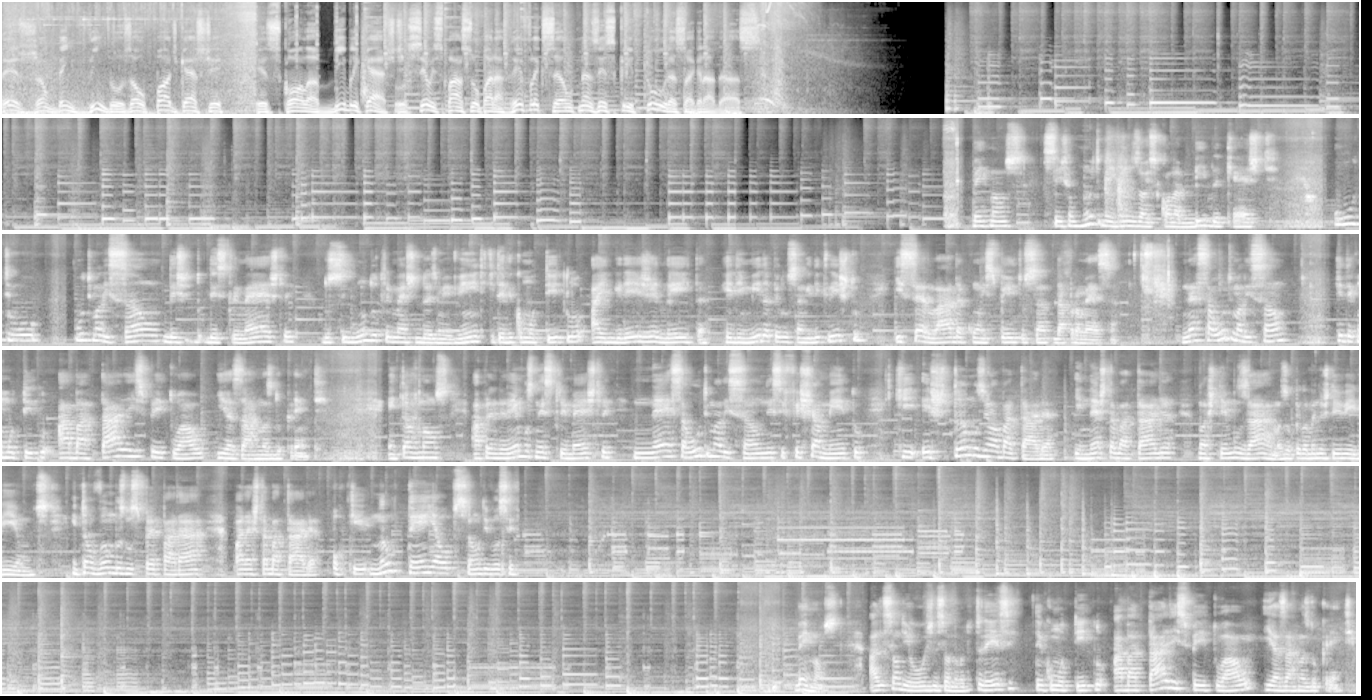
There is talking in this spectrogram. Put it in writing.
Sejam bem-vindos ao podcast Escola Biblicast, o seu espaço para reflexão nas Escrituras Sagradas. Bem, irmãos, sejam muito bem-vindos ao Escola Biblicast, último, última lição deste, desse trimestre, do segundo trimestre de 2020, que teve como título A Igreja Eleita, redimida pelo sangue de Cristo e selada com o Espírito Santo da promessa. Nessa última lição, que tem como título A Batalha Espiritual e as Armas do Crente. Então, irmãos, aprenderemos nesse trimestre nessa última lição, nesse fechamento, que estamos em uma batalha e nesta batalha nós temos armas, ou pelo menos deveríamos. Então vamos nos preparar para esta batalha, porque não tem a opção de você Bem, irmãos, a lição de hoje, lição número 13, tem como título A Batalha Espiritual e as Armas do Crente.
